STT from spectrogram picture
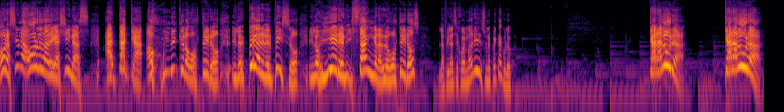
Ahora, si una horda de gallinas ataca a un micro bostero y los pegan en el piso y los hieren y sangran los bosteros, la final se juega en Madrid, es un espectáculo. ¡Cara dura! ¡Cara dura!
